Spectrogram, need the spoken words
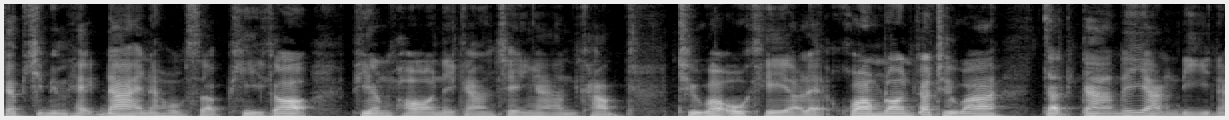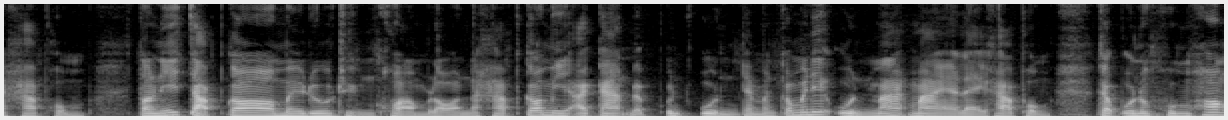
c a p c h i p Impact ได้นะผมสับ P ก็เพียงพอในการใช้งานครับ ถือว่าโอเคแหละ ความร้อนก็ถือว่าจัดการได้อย่างดีนะครับผม ตอนนี้จับก็ไม่รู้ถึงความร้อนนะครับ ก็มีอาการแบบอุ่นๆ แต่มันก็ไม่ได้อุ่นมากมายอะไรครับผม กับอุณหภูมิห้อง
